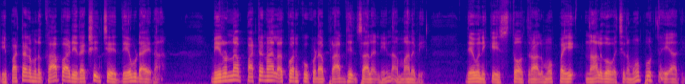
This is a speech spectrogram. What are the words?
ఈ పట్టణమును కాపాడి రక్షించే దేవుడాయన మీరున్న పట్టణాల కొరకు కూడా ప్రార్థించాలని నా మనవి. దేవునికి స్తోత్రాలు. ముప్పై నాలుగో వచనము పూర్తయ్యాది.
